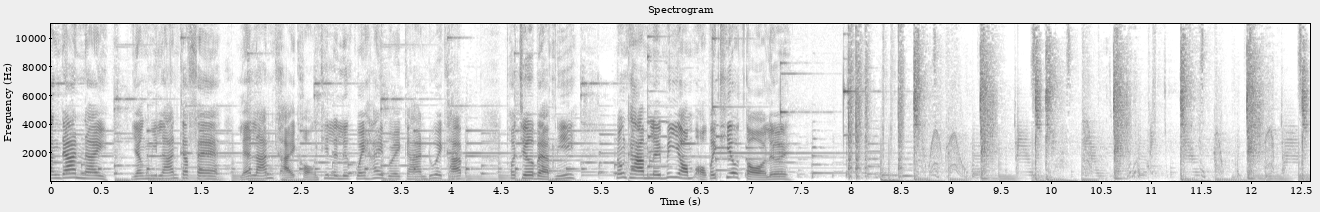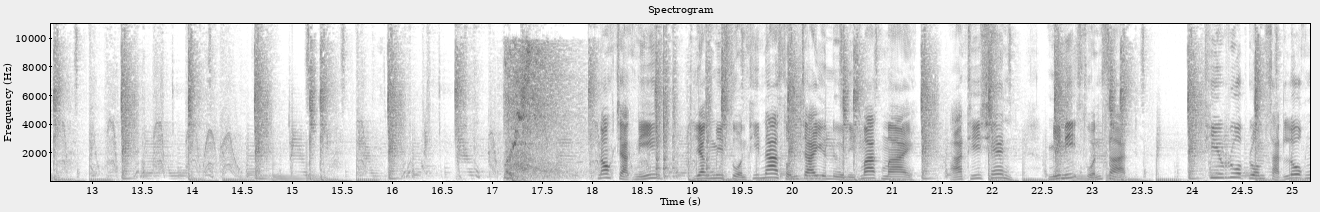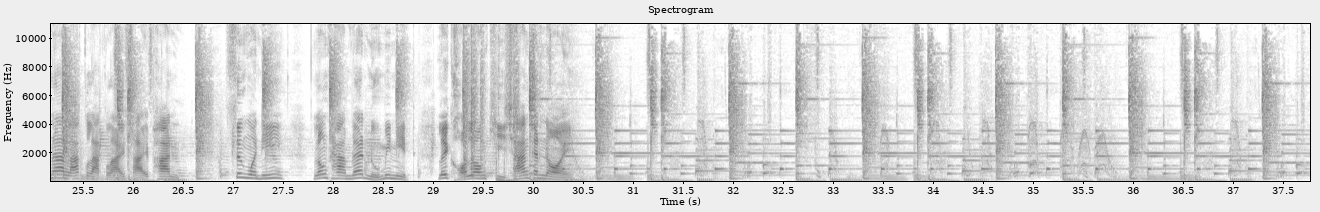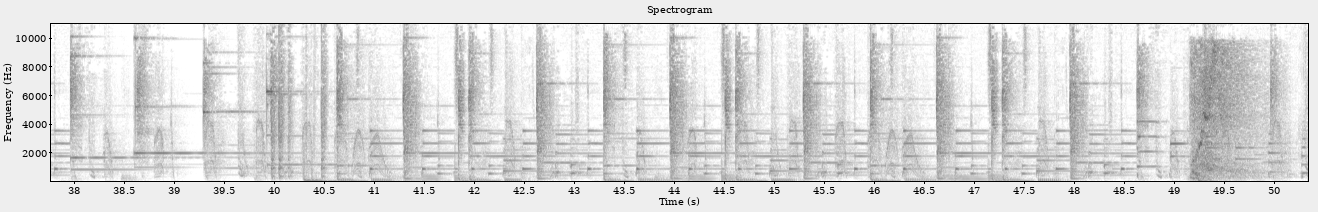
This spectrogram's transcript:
างด้านในยังมีร้านกาแฟ และร้านขายของที่ระลึกไว้ให้บริการด้วยครับ พอเจอแบบนี้น้องทามเลยไม่ยอมออกไปเที่ยวต่อเลย นอกจากนี้ยังมีสวนที่น่าสนใจอื่นๆอีกมากมาย อาทิเช่น มินิสวนสัตว์ ที่รวบรวมสัตว์โลกน่ารักหลากหลายสายพันธุ์ ซึ่งวันนี้ ลองทามและหนูมินิดเลยขอลองขี่ช้างกันหน่อย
